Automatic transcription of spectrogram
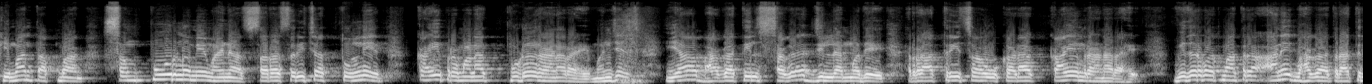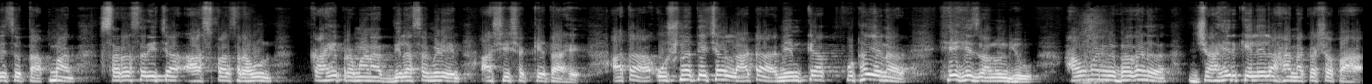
किमान तापमान संपूर्ण मे महिन्यात सरासरीच्या तुलनेत काही प्रमाणात पुढे राहणार आहे. म्हणजेच या भागातील सगळ्याच जिल्ह्यांमध्ये रात्रीचा उकाडा कायम राहणार आहे. विदर्भात मात्र अनेक भागात रात्रीचं तापमान सरासरीच्या आसपास राहून काही प्रमाणात दिलासा मिळेल अशी शक्यता आहे. आता उष्णतेच्या लाटा नेमक्या कुठं येणार हे हे जाणून घेऊ. हवामान विभागानं जाहीर केलेला हा नकाशा पहा.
